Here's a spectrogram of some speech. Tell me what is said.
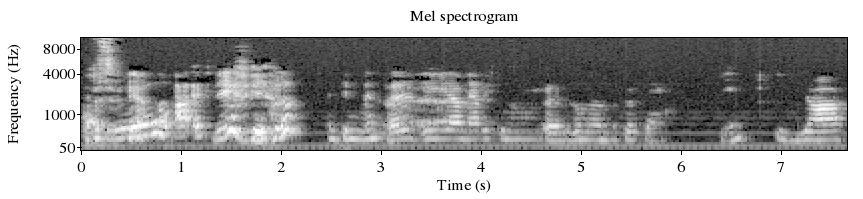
Das pro wäre- AfD wäre. In dem Moment, weil die ja mehr Richtung äh, gesunde Bevölkerung gehen. Ja,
